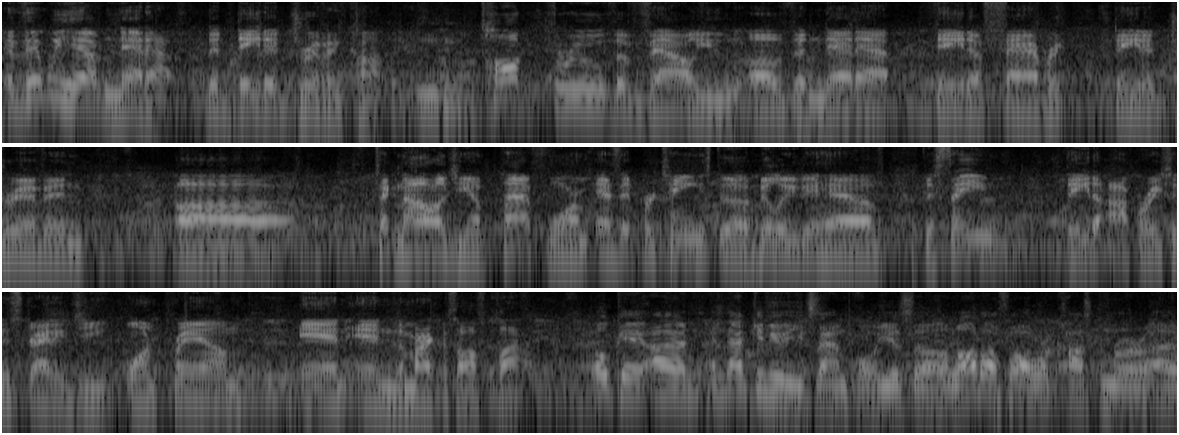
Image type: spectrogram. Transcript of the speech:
And then we have NetApp, the data-driven company. Talk through the value of the NetApp data fabric, data-driven uh, technology and platform as it pertains to the ability to have the same data operation strategy on-prem and in the Microsoft cloud. Okay, uh, and I'll give you an example. Is uh, a lot of our customer, uh,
